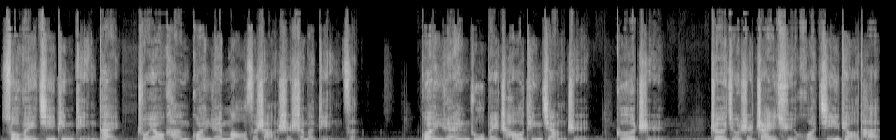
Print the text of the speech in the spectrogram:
所谓极品顶戴，主要看官员帽子上是什么顶子。官员如被朝廷降职、革职，这就是摘去或急掉他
